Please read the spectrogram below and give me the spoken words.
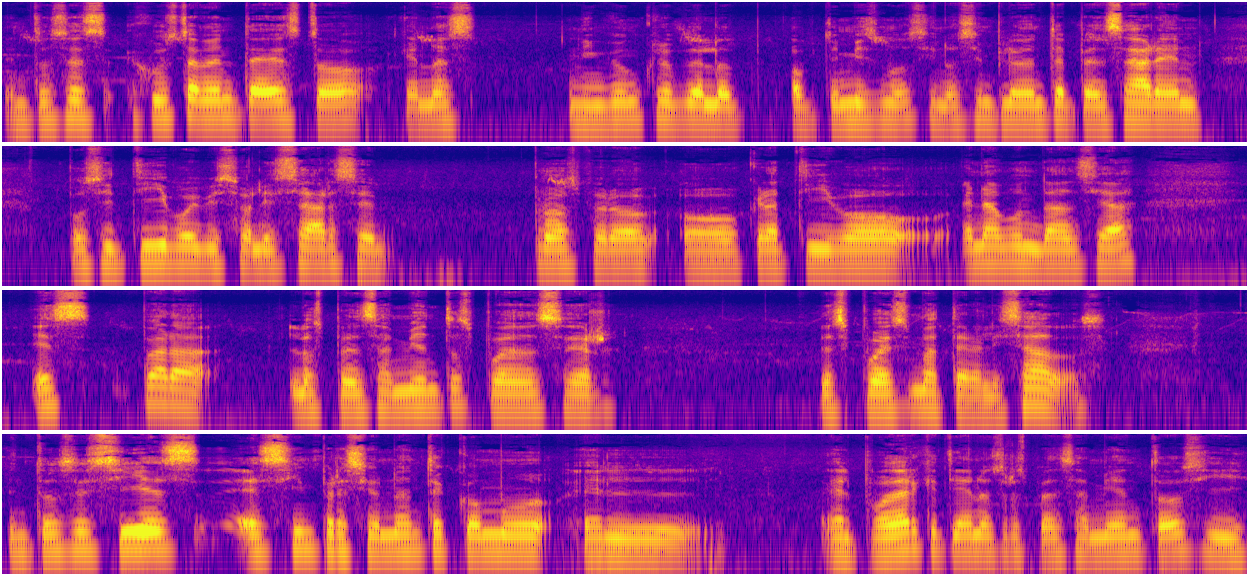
Entonces, justamente esto, que no es ningún club del optimismo, sino simplemente pensar en positivo y visualizarse próspero o creativo en abundancia, es para los pensamientos puedan ser después materializados. Entonces sí es, es impresionante cómo el, el poder que tienen nuestros pensamientos y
